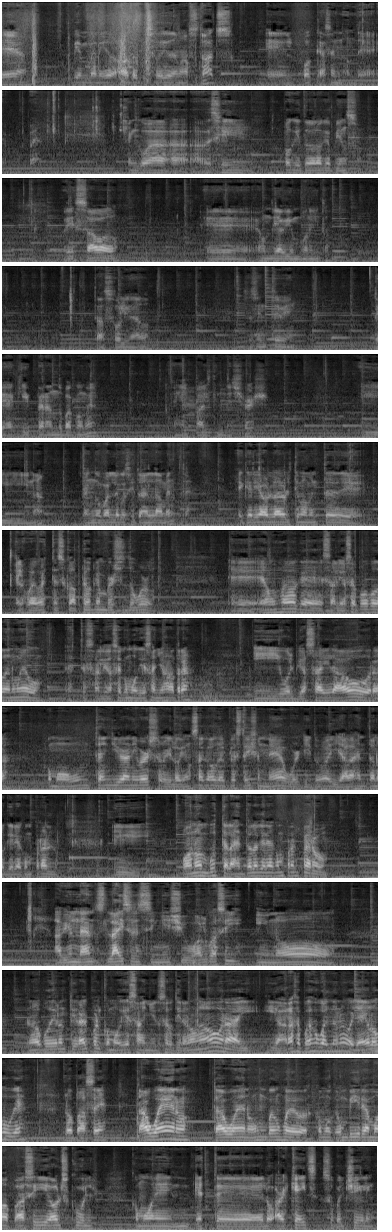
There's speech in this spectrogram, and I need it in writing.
Yeah. Bienvenido a otro episodio de Mouse Thoughts, el podcast en donde pues, vengo a, decir un poquito de lo que pienso. Hoy es sábado, eh, es un día bien bonito, está soleado, se siente bien. Estoy aquí esperando para comer en el parking de Church y nada, tengo un par de cositas en la mente. He querido hablar últimamente de el juego este Scott Pilgrim vs. The World. Eh, es un juego que salió hace poco de nuevo, este, salió hace como 10 años atrás y volvió a salir ahora como un 10 year anniversary, lo habían sacado del PlayStation Network y todo y ya la gente no quería comprarlo. Y, o no, en buste, la gente lo quería comprar, pero había un licensing issue o algo así y no, no lo pudieron tirar por como 10 años. Entonces lo tiraron ahora y, y ahora se puede jugar de nuevo. Ya yo lo jugué, lo pasé Está bueno, está bueno, es un buen juego. Es como que un beat em up así old school, como en este, los arcades, super chilling.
